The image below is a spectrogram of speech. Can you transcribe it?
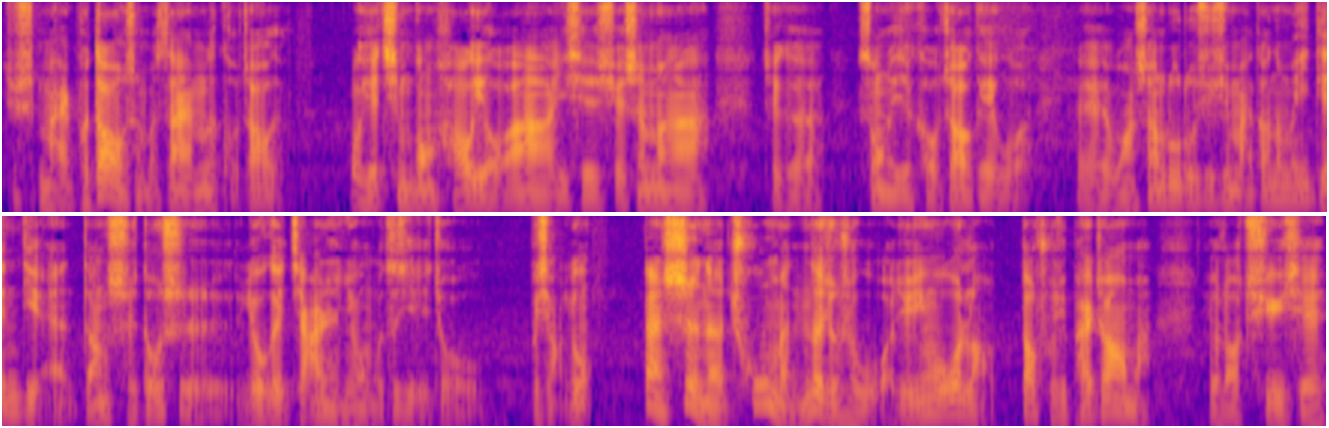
就是买不到什么 3M 的口罩的，我一些亲朋好友啊，一些学生们啊，这个送了一些口罩给我，呃，网上陆陆续续买到那么一点点，当时都是留给家人用，我自己就不想用。但是呢，出门的就是我，就因为我老到处去拍照嘛，又老去一些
